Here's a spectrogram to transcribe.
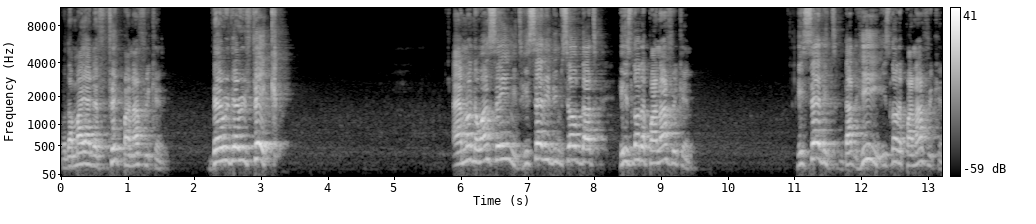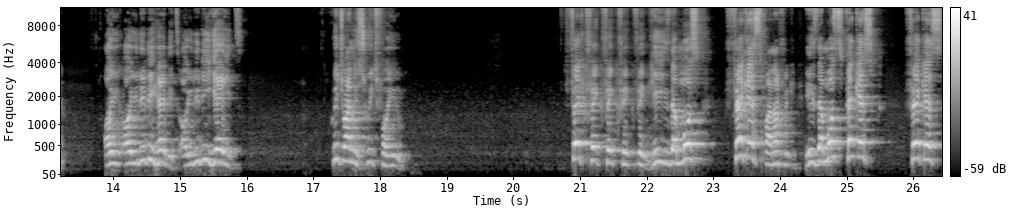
Wode Maya, the fake Pan African, very, very fake. I am not the one saying it. He said it himself that he's not a Pan African. He said it that he is not a Pan African. Or you, or you didn't hear it, or you didn't hear it. Which one is which for you? Fake, fake, fake, fake, fake. He is the most fakest Pan African. He's the most fakest, fakest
